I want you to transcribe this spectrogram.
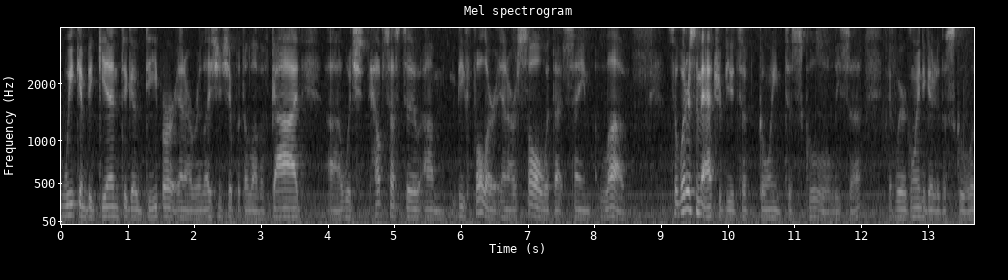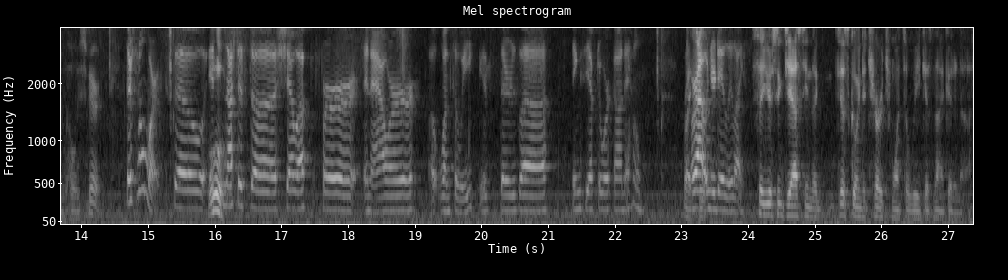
we can begin to go deeper in our relationship with the love of God, uh, which helps us to um, be fuller in our soul with that same love. So, what are some attributes of going to school, Lisa, if we were going to go to the school of the Holy Spirit? There's homework, so it's Ooh. not just a show up for an hour uh, once a week. It's there's uh, things you have to work on at home Right. or so, out in your daily life. so you're suggesting that just going to church once a week is not good enough.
